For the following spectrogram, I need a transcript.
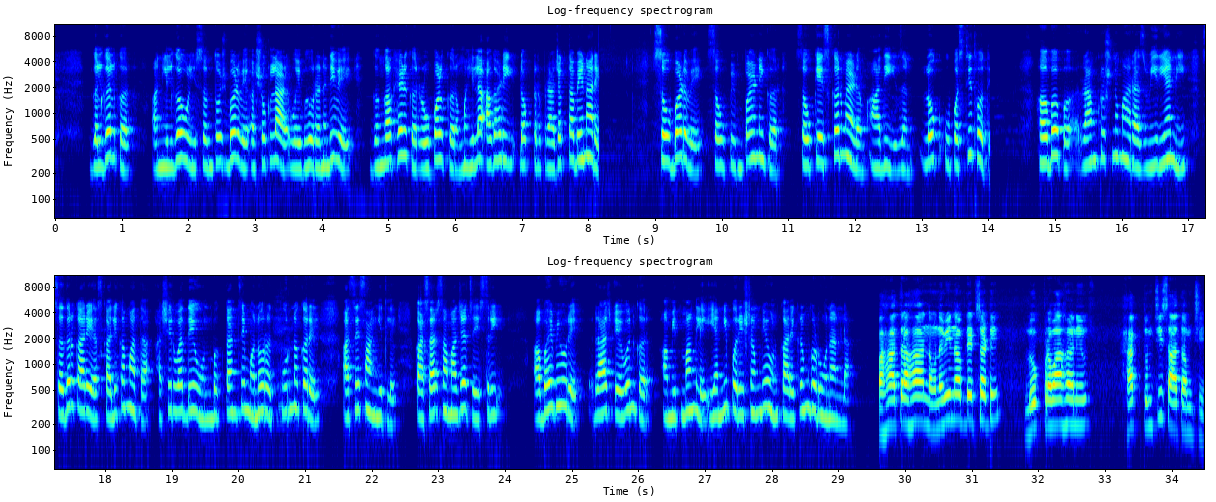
गलगलकर अनिल गवळी संतोष बडवे अशोक लाळ वैभव रणदिवे गंगा खेडकर रोपळकर महिला आघाडी डॉक्टर प्राजक्ता बेनारे सौ बडवे सौ पिंपळणेकर सौ केसकर मॅडम आदी जण लोक उपस्थित होते. हबप रामकृष्ण महाराज वीर यांनी सदर कार्यास कालिका माता आशीर्वाद देऊन भक्तांचे मनोरथ पूर्ण करेल असे सांगितले. कासार समाजाचे श्री अभय भिवरे राज एवनकर अमित मांगले यांनी परिश्रम घेऊन कार्यक्रम घडवून आणला. पाहत रहा नवनवीन अपडेटसाठी लोकप्रवाह न्यूज हाक तुमची साथ आमची.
